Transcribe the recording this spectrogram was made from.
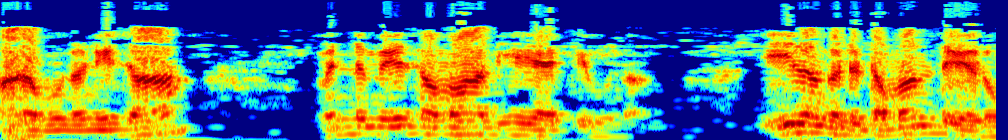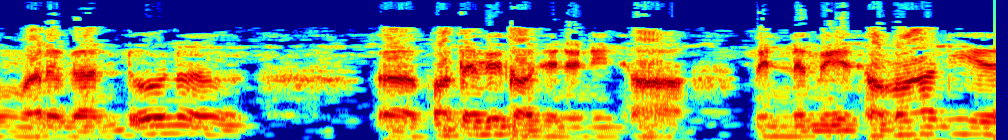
අරමුණ නිසා මෙන්න මේ සමාධිය ඇති වුණා. ඊළඟට Taman තේරුම් අරගන්න ඕන පතේ කසින නිසා මෙන්න මේ සමාධිය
